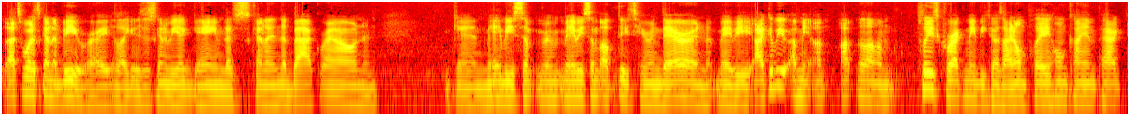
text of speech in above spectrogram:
that's what it's gonna be right? Like it's just gonna be a game that's just kind of in the background and again maybe some maybe some updates here and there and maybe I could be I mean um, um, please correct me because I don't play Honkai Impact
